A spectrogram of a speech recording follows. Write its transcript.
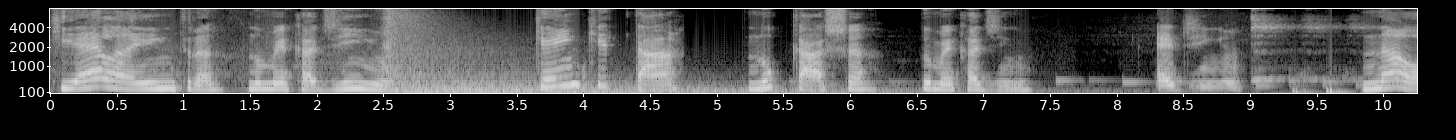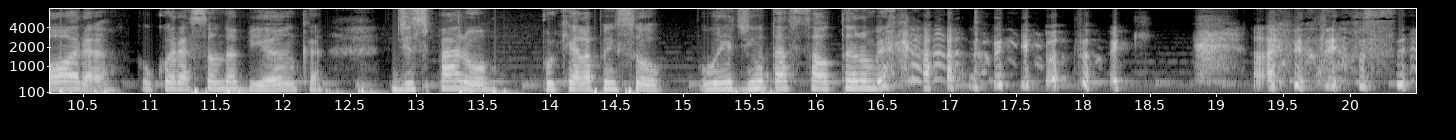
Que ela entra no mercadinho. Quem que tá no caixa do mercadinho? Edinho. Na hora, o coração da Bianca disparou, porque ela pensou: o Edinho tá assaltando o mercado Ai, meu Deus do céu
